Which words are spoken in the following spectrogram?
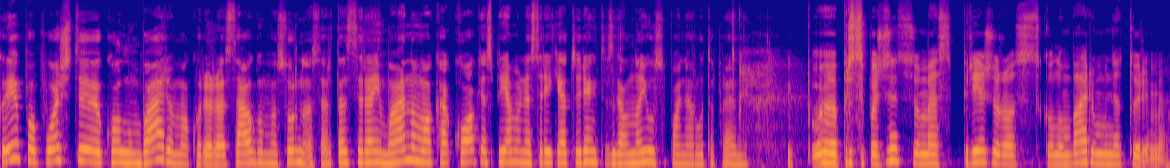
kaip papuošti kolumbariumą, kur yra saugomos urnos, ar tas yra įmanoma, ką, kokias priemonės reikėtų rinktis, gal nuo jūsų, ponia Rūta, pradėdame. E, prisipažinsiu, mes priežiūros kolumbariumų neturime.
